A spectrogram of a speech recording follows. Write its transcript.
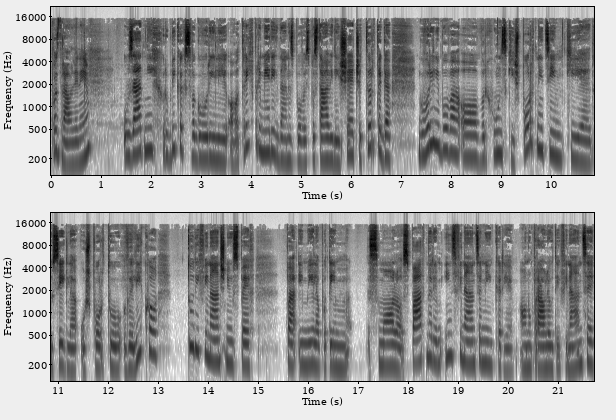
Pozdravljeni. V zadnjih rubrikah smo govorili o treh primerjih, danes bomo izpostavili še četrtega. Govorili bomo o vrhunski športnici, ki je dosegla v športu veliko, tudi finančni uspeh, pa imela potem smolo s partnerjem in s financami, ker je on upravljal te finance.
